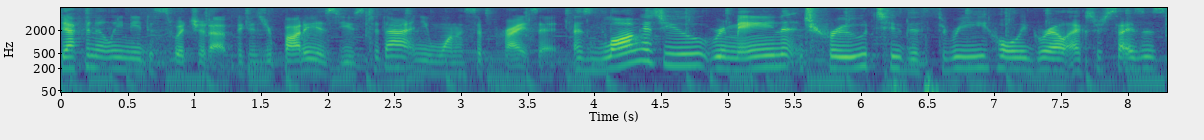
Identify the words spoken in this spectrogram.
definitely need to switch it up because your body is used to that and you want to surprise it. As long as you remain true to the three holy grail exercises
